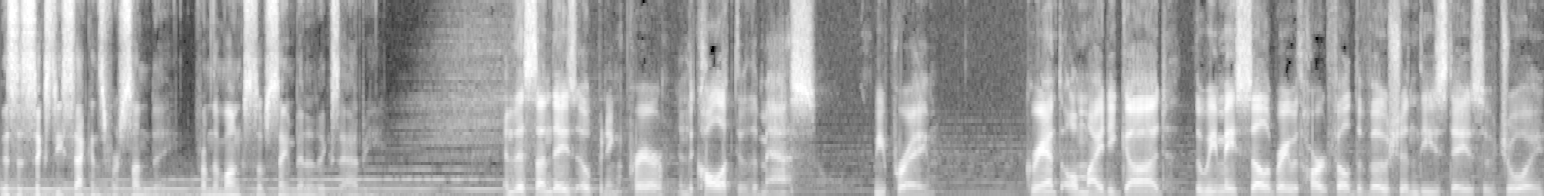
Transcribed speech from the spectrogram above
This is 60 Seconds for Sunday from the monks of St. Benedict's Abbey. In this Sunday's opening prayer, in the collect of the Mass, we pray Grant, Almighty God, that we may celebrate with heartfelt devotion these days of joy,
